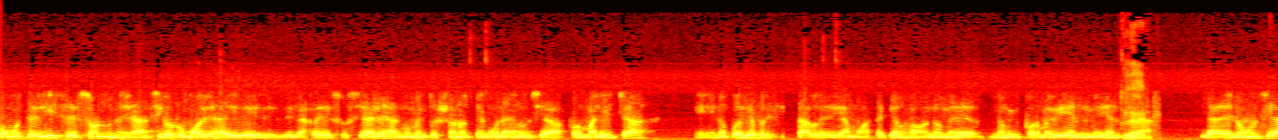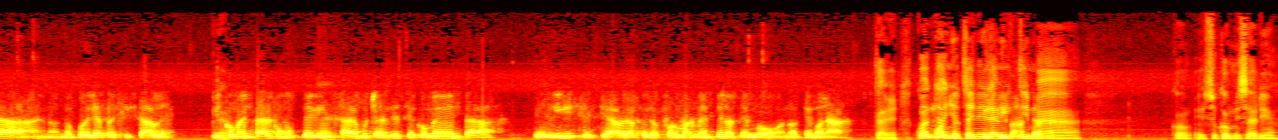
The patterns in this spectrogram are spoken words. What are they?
como usted dice, son eh, han sido rumores ahí de, las redes sociales. Al momento yo no tengo una denuncia formal hecha, eh, no podría precisarle, digamos, hasta que él no, no, me, no me informe bien mediante la, denuncia, no, no podría precisarle. Y comentar, como usted bien sabe, muchas veces se comenta, se dice, se habla, pero formalmente no tengo no tengo nada. Está bien. ¿Cuántos años tiene la víctima, eh, su comisario?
